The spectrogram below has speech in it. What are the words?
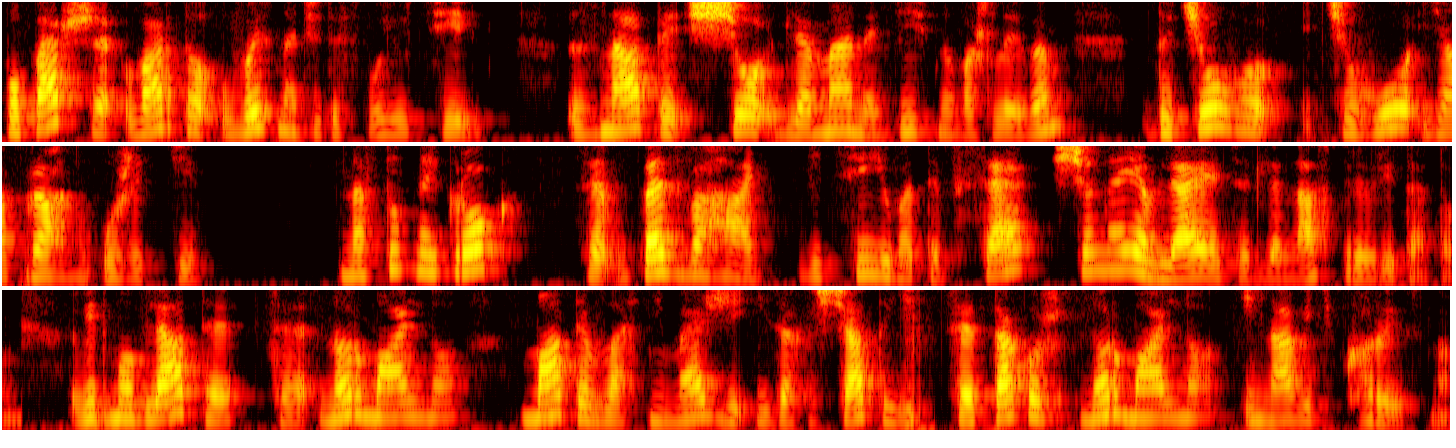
По-перше, варто визначити свою ціль, знати, що для мене дійсно важливим, до чого чого я прагну у житті. Наступний крок це без вагань відсіювати все, що не являється для нас пріоритетом. Відмовляти це нормально, мати власні межі і захищати їх це також нормально і навіть корисно.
